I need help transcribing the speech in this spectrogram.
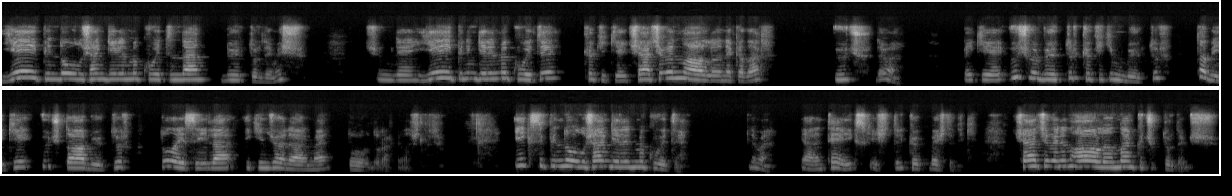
Y ipinde oluşan gerilme kuvvetinden büyüktür demiş. Şimdi Y ipinin gerilme kuvveti kök 2. Çerçevenin ağırlığı ne kadar? 3 değil mi? Peki 3 mü büyüktür, kök 2 mi büyüktür? Tabii ki 3 daha büyüktür. Dolayısıyla ikinci önerme doğrudur arkadaşlar. X ipinde oluşan gerilme kuvveti. Değil mi? Yani Tx eşittir kök 5 dedik. Çerçevenin ağırlığından küçüktür demiş.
